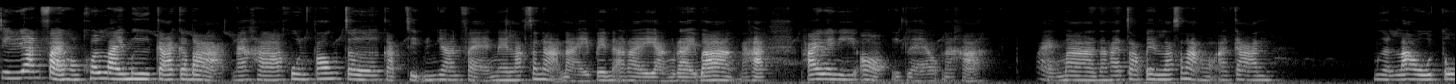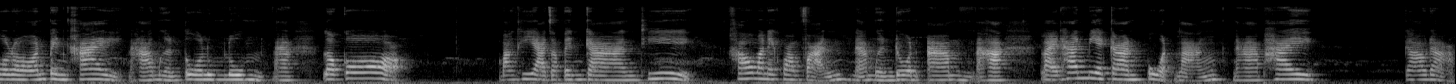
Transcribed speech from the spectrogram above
จิตวิญญาณแฝงของคนลายมือกากบาทนะคะ คุณต้องเจอกับจิตวิญญาณแฝงในลักษณะไหนเป็นอะไรอย่างไรบ้างนะคะไพ่ใบนี้ออกอีกแล้วนะคะ แฝงมานะคะจะเป็นลักษณะของอาการเหมือนเราตัวร้อนเป็นไข้นะคะ เหมือนตัวลุมๆนะแล้วก็บางทีอาจจะเป็นการที่เข้ามาในความฝันนะเหมือนโดนอัมนะคะ หลายท่านมีอาการปวดหลังนะคะไพ่ ก้าดาบ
